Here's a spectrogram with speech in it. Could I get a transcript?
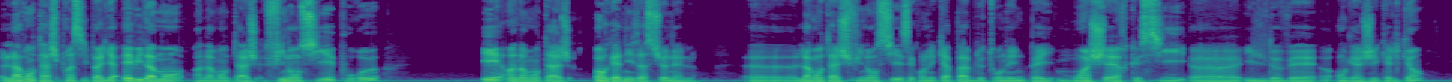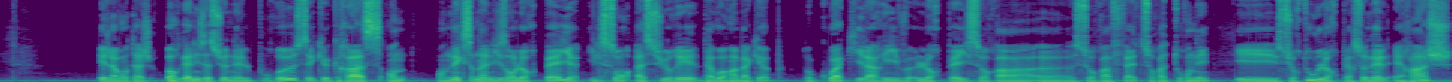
l'avantage principal, il y a évidemment un avantage financier pour eux et un avantage organisationnel. Euh, l'avantage financier, c'est qu'on est capable de tourner une paye moins chère que si euh, ils devaient engager quelqu'un. Et l'avantage organisationnel pour eux, c'est que grâce en, en externalisant leur paye, ils sont assurés d'avoir un backup. Donc quoi qu'il arrive, leur paye sera, euh, sera faite, sera tournée. Et surtout, leur personnel RH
